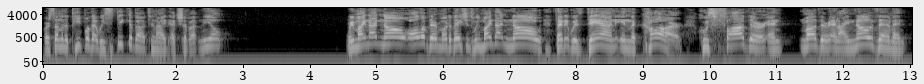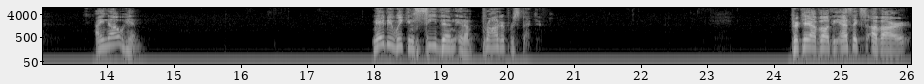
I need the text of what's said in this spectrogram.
or some of the people that we speak about tonight at Shabbat meal. We might not know all of their motivations. We might not know that it was Dan in the car whose father and mother and I know them and I know him. maybe we can see them in a broader perspective. Pirkei Avot, the ethics of our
